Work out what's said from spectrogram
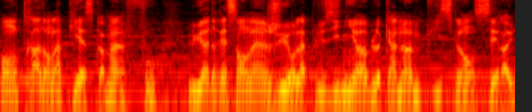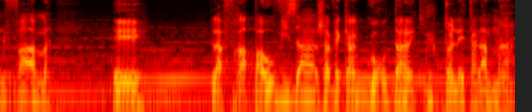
entra dans la pièce comme un fou, lui adressant l'injure la plus ignoble qu'un homme puisse lancer à une femme, et la frappa au visage avec un gourdin qu'il tenait à la main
